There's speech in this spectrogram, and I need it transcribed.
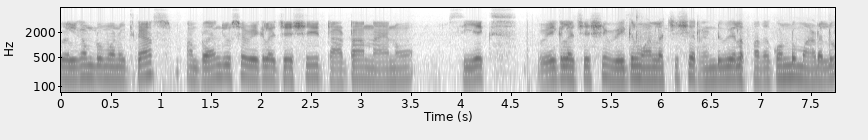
వెల్కమ్ టు మన కార్స్. మన బ్రాండ్ చూసే వెహికల్ వచ్చేసి టాటా నానో సిఎక్స్ వెహికల్ వచ్చేసి వెహికల్ మోడల్ వచ్చేసి రెండు వేల పదకొండు మోడలు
